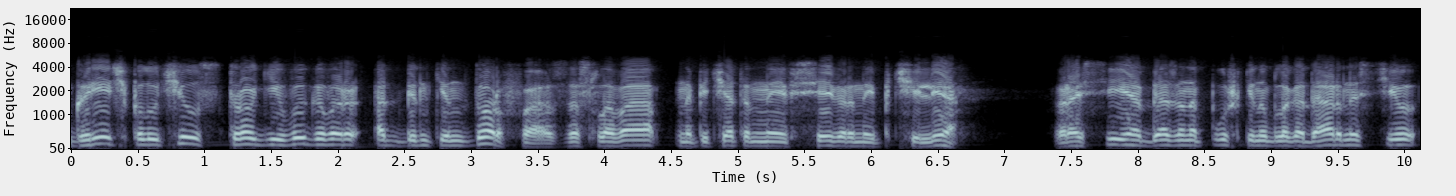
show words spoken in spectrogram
Греч получил строгий выговор от Бенкендорфа за слова, напечатанные в «Северной пчеле». Россия обязана Пушкину благодарностью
